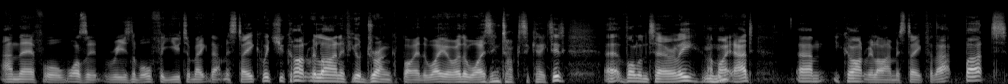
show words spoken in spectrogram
and therefore was it reasonable for you to make that mistake, which you can't rely on if you're drunk, by the way, or otherwise intoxicated, uh, voluntarily, mm-hmm. I might add. Um, you can't rely on a mistake for that. But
